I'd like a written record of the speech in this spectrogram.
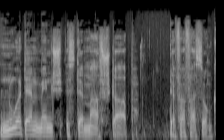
nur der Mensch ist der Maßstab der Verfassung.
